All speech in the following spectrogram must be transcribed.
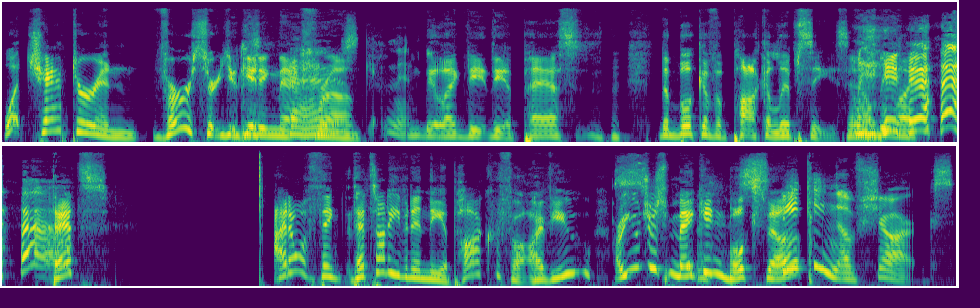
what chapter and verse are you getting that from?" getting Be like the the past, the book of apocalypses, and I'll be like, "That's." I don't think that's not even in the apocrypha. Have you? Are you just making books up? Speaking of sharks,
